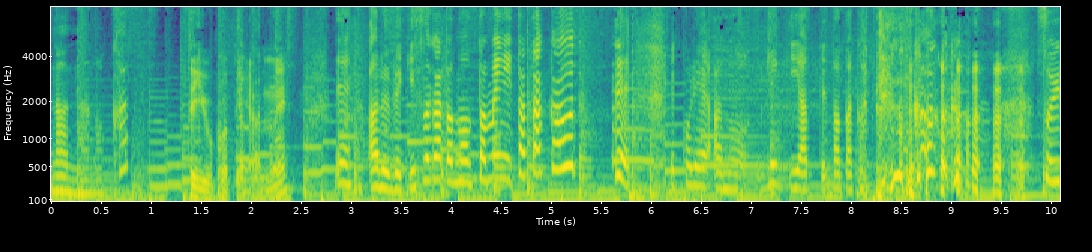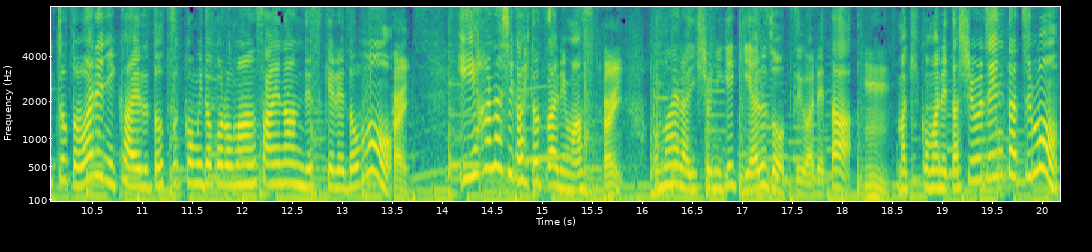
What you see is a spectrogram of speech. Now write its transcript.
何なのかって。いうことやんねであるべき姿のために戦うってえこれあの劇やって戦ってるのかとか そういうちょっと我に返るとツッコミどころ満載なんですけれども、はい。い、い話が一つあります。はい。お前ら一緒に劇やるぞって言われたうん。巻き込まれた囚人たちも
